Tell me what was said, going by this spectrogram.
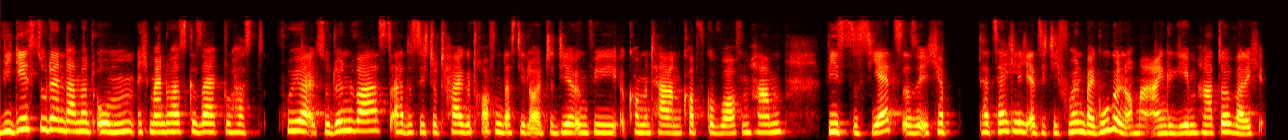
Wie gehst du denn damit um? Ich meine, du hast gesagt, du hast früher, als du dünn warst, hat es sich total getroffen, dass die Leute dir irgendwie Kommentare in den Kopf geworfen haben. Wie ist es jetzt? Also ich habe tatsächlich, als ich dich vorhin bei Google nochmal eingegeben hatte, weil ich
